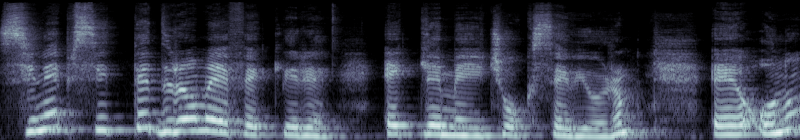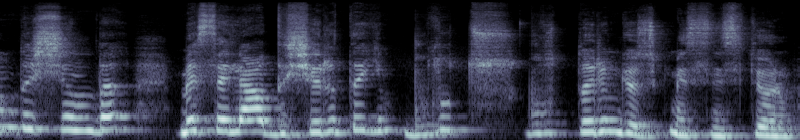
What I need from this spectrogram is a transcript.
Snapseed'de drama efektleri eklemeyi çok seviyorum. Ee, onun dışında mesela dışarıdayım bulut bulutların gözükmesini istiyorum.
